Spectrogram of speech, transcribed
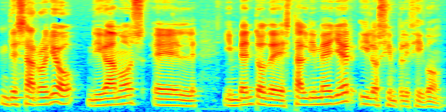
desarrolló, digamos, el invento de Stanley Meyer y lo simplificó.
